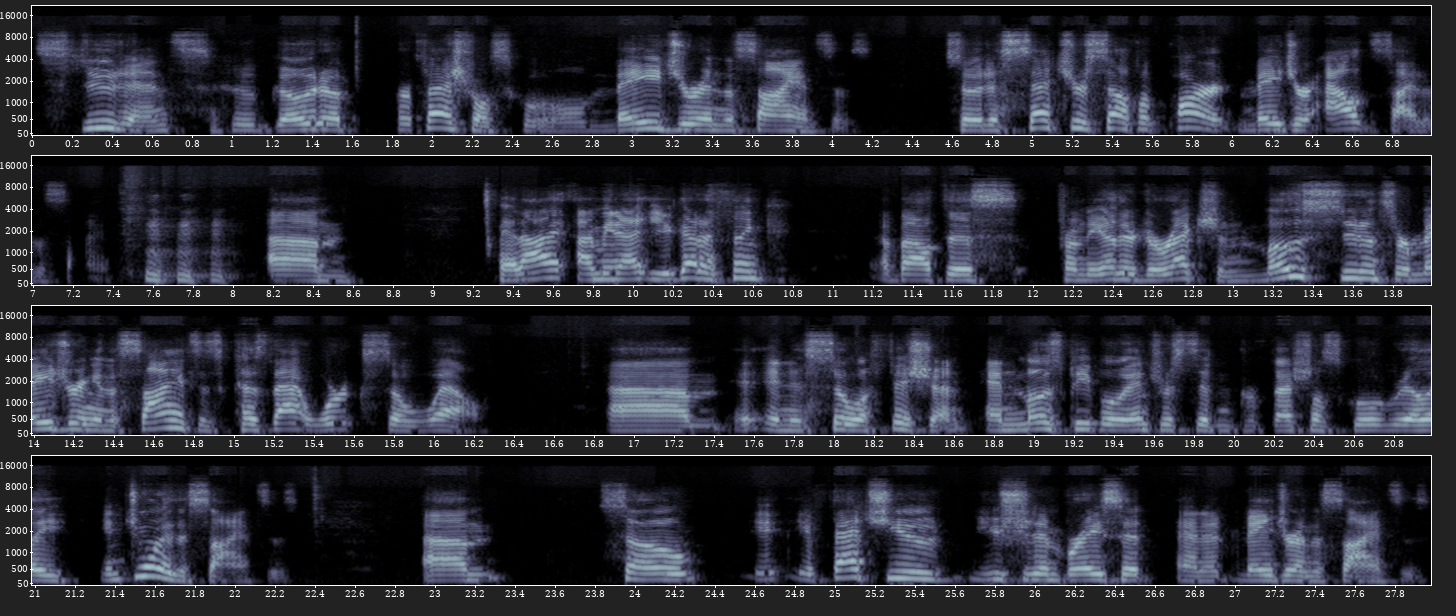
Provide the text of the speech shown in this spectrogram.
students who go to professional school major in the sciences. So to set yourself apart, major outside of the science. um, and I, I mean, I, you got to think about this from the other direction. Most students are majoring in the sciences because that works so well um, and is so efficient. And most people interested in professional school really enjoy the sciences. Um, so if that's you, you should embrace it and major in the sciences.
